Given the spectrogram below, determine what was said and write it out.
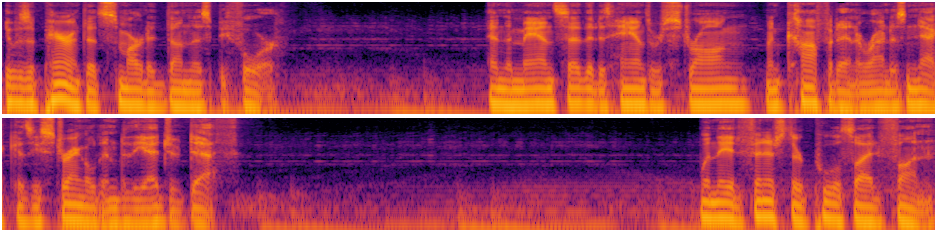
It was apparent that Smart had done this before. And the man said that his hands were strong and confident around his neck as he strangled him to the edge of death. When they had finished their poolside fun,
